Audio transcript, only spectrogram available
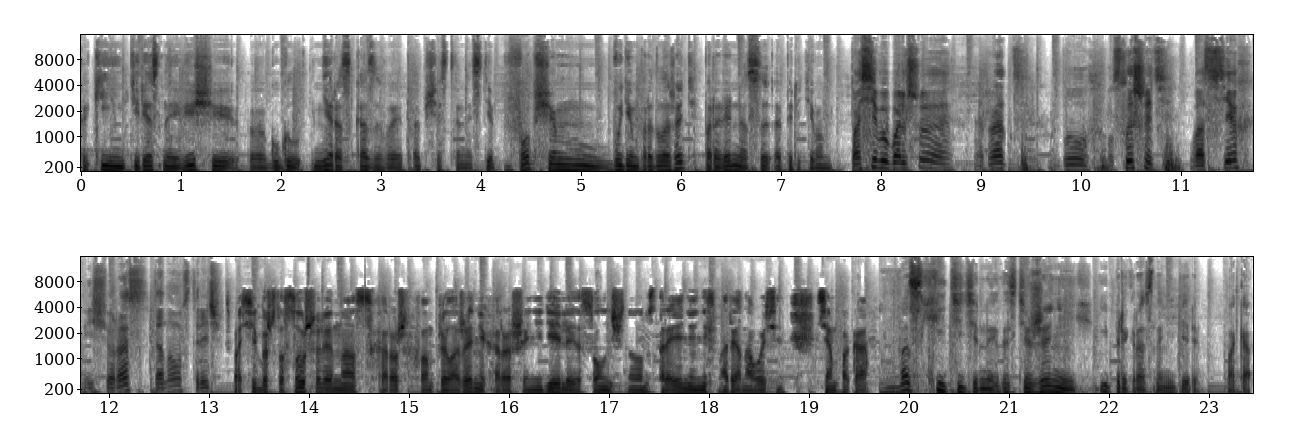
какие интересные вещи э, Google не рассказывает общественности. В общем, будем продолжать параллельно с аперитивом. Спасибо большое. Рад был услышать вас всех еще раз. До новых встреч. Спасибо, что слушали нас. Хороших вам приложений, хорошей недели, солнечного настроения, несмотря на осень. Всем пока. Восхитительных достижений и прекрасной недели. Пока.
